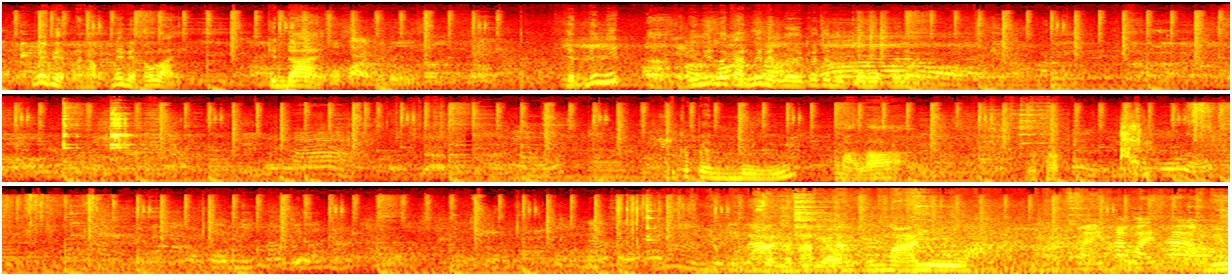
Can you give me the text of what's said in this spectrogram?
ๆ ไม่เผ็ดนะครับ ไม่เผ็ดเท่าไหร่ กินได้ โปรไฟล์ให้ดู เผ็ดนิดๆอ่าเผ็ดนิดๆแล้วกันไม่เผ็ดเลยก็จะดูโกหกไปหน่อย นี่ก็เป็นหมูหม่าล่านะครับอ ยู่ที่มาครับยังคงมาอยู่ ไหวค่ะไหวค่ะอันนี้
